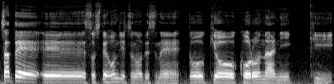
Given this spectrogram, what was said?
さて、えー、そして本日のですね、東京コロナ日記、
